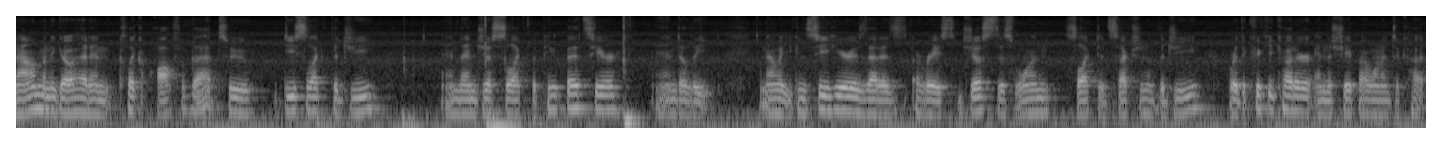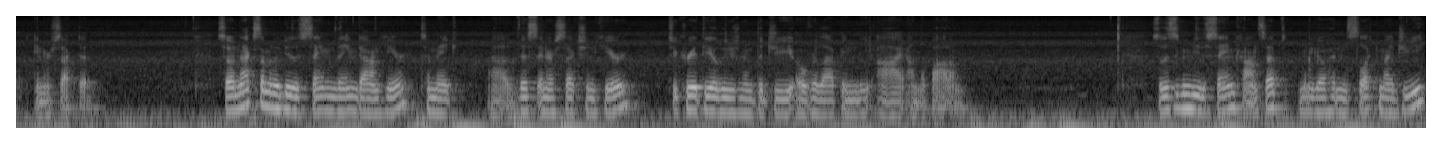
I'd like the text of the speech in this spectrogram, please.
Now I'm going to go ahead and click off of that to deselect the G and then just select the pink bits here and delete. Now what you can see here is that it's erased just this one selected section of the G where the cookie cutter and the shape I wanted to cut intersected. So next I'm going to do the same thing down here to make uh, this intersection here to create the illusion of the G overlapping the I on the bottom. So this is going to be the same concept. I'm going to go ahead and select my G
